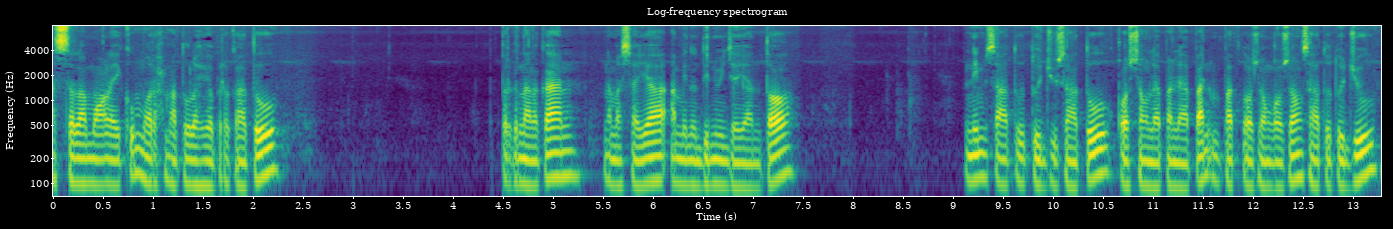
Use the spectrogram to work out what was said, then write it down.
Assalamualaikum warahmatullahi wabarakatuh. Perkenalkan, nama saya Aminuddin Wijayanto. NIM 17108840017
